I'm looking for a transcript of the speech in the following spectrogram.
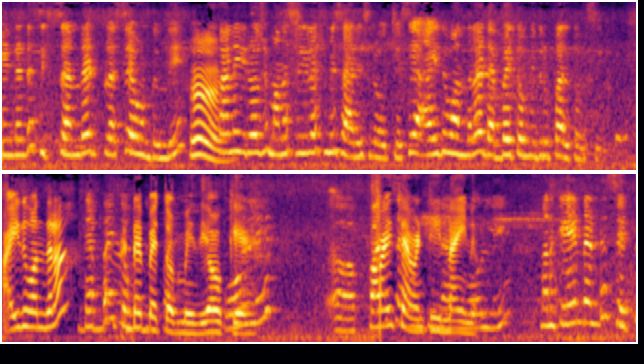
ఏంటంటే సిక్స్ హండ్రెడ్ ప్లస్ ఏ ఉంటుంది. కానీ ఈ రోజు మన శ్రీలక్ష్మి శారీస్లో వచ్చేసి ఐదు వందల డెబ్బై తొమ్మిది రూపాయలు తులసి. ఐదు వందల డెబ్బై డెబ్బై తొమ్మిది ఓకే. ఫైవ్ 579 ఓన్లీ మనకి ఏంటంటే సెట్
